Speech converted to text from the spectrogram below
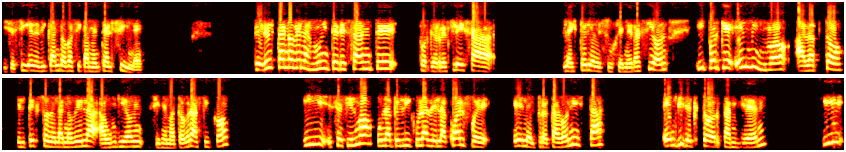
y se sigue dedicando básicamente al cine. Pero esta novela es muy interesante porque refleja la historia de su generación y porque él mismo adaptó el texto de la novela a un guion cinematográfico y se filmó una película de la cual fue él el protagonista, el director también, y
